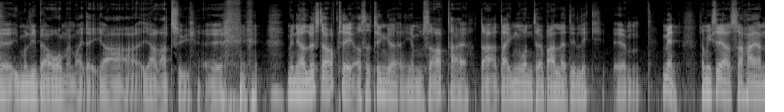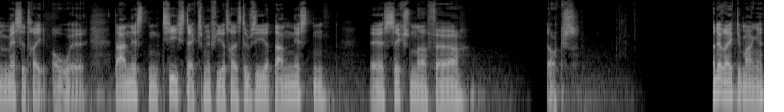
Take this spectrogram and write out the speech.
øh, I må lige bære over med mig i dag. Jeg, jeg er ret syg. Øh, men jeg har lyst til at optage, og så tænker jeg, jamen så optager jeg. Der, der er ingen grund til at bare lade det ligge. Øh, men, som I ser, så har jeg en masse træ, og øh, der er næsten 10 stacks med 64. Det vil sige, at der er næsten øh, 640 docks. Og det er rigtig mange.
